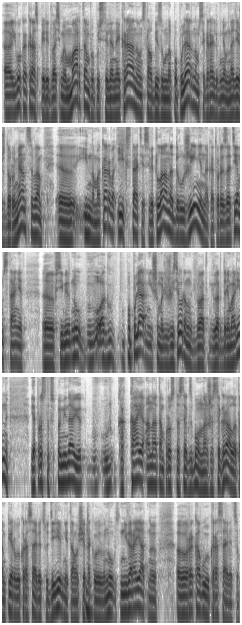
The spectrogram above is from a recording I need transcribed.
Э, его как раз перед 8 марта выпустили на экраны, он стал безумно популярным, сыграли в нем Надежда Румянцева, э, Инна Макарова и, кстати, Светлана Дружинина, которая затем станет э, всемир... ну, популярнейшим режиссером Гвардремарины. Я просто вспоминаю, какая она там просто секс-бомба, она же сыграла там первую красавицу деревни, там вообще такую ну, невероятную э, роковую красавицу.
